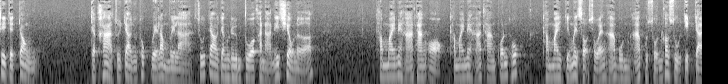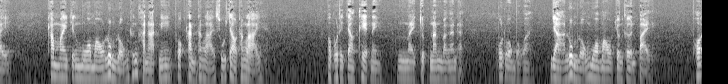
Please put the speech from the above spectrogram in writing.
ที่จะจ้องจะฆ่าสูเจ้าอยู่ทุกเวล่ำเวลาสูเจ้ายังลืมตัวขนาดนี้เชี่ยวเหรอทำไมไม่หาทางออกทำไมไม่หาทางพ้นทุกข์ ทำไมจึงไม่สะแสวงหาบุญหากุศลเข้าสู่จิตใจทำไมจึงมัวเมาลุ่มหลงถึงขนาดนี้ พวกท่านทั้งหลาย สู่เจ้าทั้งหลาย พระพุทธเจ้าเทศในในจุดนั้นบางนั้นพระองค์บอกว่า อย่าลุ่มหลงมัวเมาจนเกินไป เพราะ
